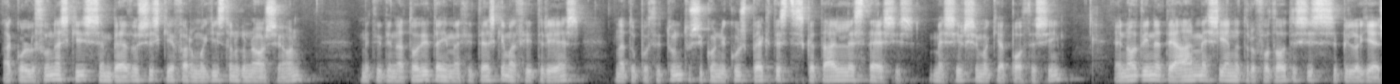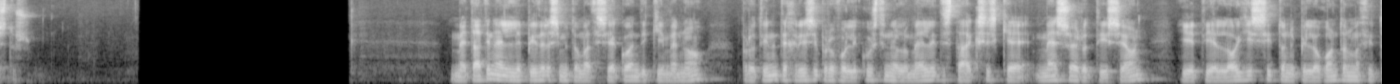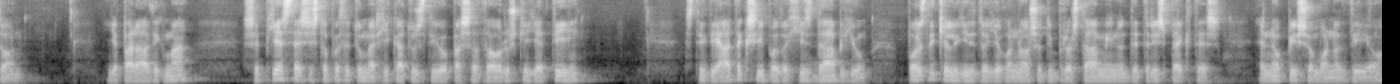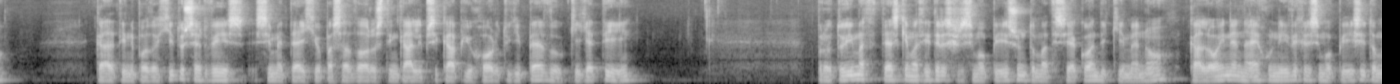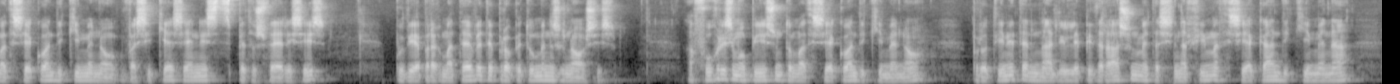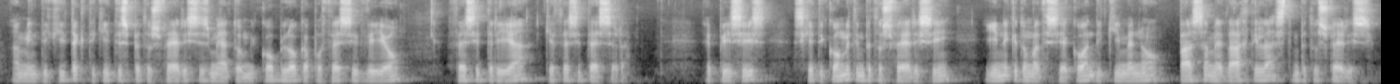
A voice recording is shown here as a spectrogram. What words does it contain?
Ακολουθούν ασκήσεις εμπέδωσης και εφαρμογής των γνώσεων, με τη δυνατότητα οι μαθητές και μαθήτριες να τοποθετούν τους εικονικούς παίκτες στις κατάλληλες θέσεις, με σύρσιμο και απόθεση, ενώ δίνεται άμεση ανατροφοδότηση στις επιλογές τους. Μετά την αλληλεπίδραση με το μαθησιακό αντικείμενο, προτείνεται χρήση προβολικού στην ολομέλεια της τάξης και μέσω ερωτήσεων η αιτιολόγηση των επιλογών των μαθητών. Για παράδειγμα, σε ποιες θέσεις τοποθετούμε αρχικά τους δύο πασαδόρους και γιατί, στη διάταξη υποδοχής W, πώς δικαιολογείται το γεγονός ότι μπροστά μείνονται τρεις παίκτες; Ενώ πίσω μόνο δύο. Κατά την υποδοχή του σερβίς συμμετέχει ο πασαδόρος στην κάλυψη κάποιου χώρου του γηπέδου και γιατί; Προτού οι μαθητές και μαθήτρες χρησιμοποιήσουν το μαθησιακό αντικείμενο, καλό είναι να έχουν ήδη χρησιμοποιήσει το μαθησιακό αντικείμενο βασικές έννοιες της πετοσφαίρισης, που διαπραγματεύεται προαπαιτούμενες γνώσεις. Αφού χρησιμοποιήσουν το μαθησιακό αντικείμενο, προτείνεται να αλληλεπιδράσουν με τα συναφή μαθησιακά αντικείμενα αμυντική τακτική της πετοσφαίρισης με ατομικό μπλοκ από θέση 2, θέση 3 και θέση 4. Επίσης, σχετικό με την πετοσφαίριση είναι και το μαθησιακό αντικείμενο πάσα με δάχτυλα στην πετοσφαίριση.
